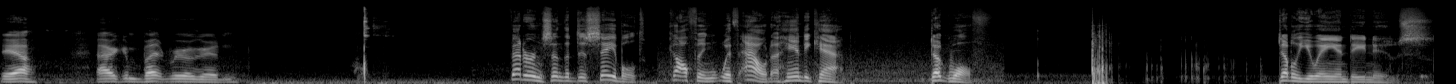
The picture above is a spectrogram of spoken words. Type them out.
Yeah, I can putt real good. Veterans and the disabled golfing without a handicap. Doug Wolfe. WAND News.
